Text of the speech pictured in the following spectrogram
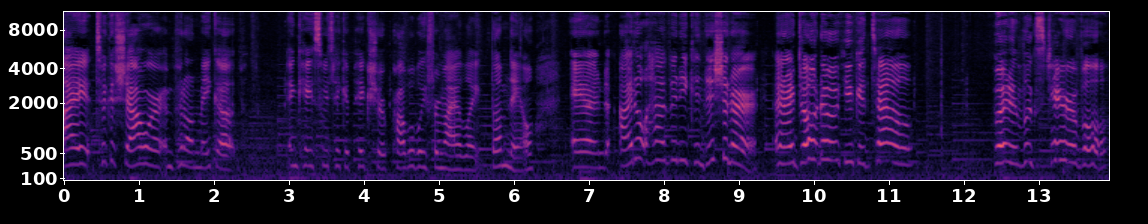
I took a shower and put on makeup in case we take a picture probably for my like thumbnail and I don't have any conditioner and I don't know if you can tell but it looks terrible.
